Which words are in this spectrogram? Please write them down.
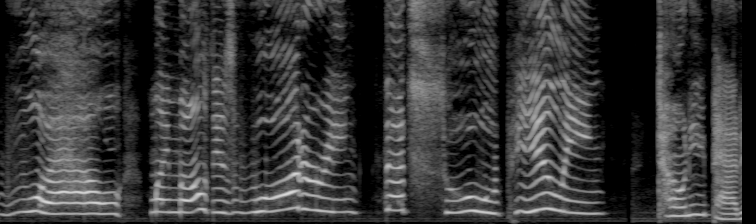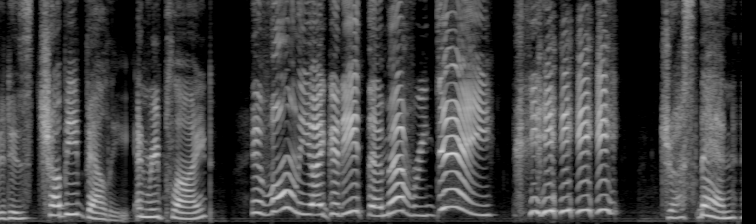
wow! My mouth is watering! That's so appealing! Tony patted his chubby belly and replied, If only I could eat them every day! Just then,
